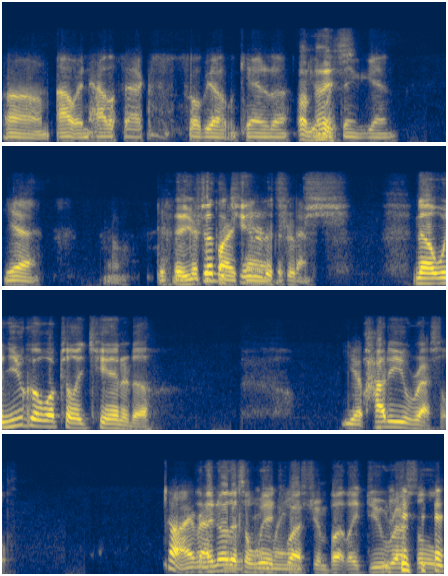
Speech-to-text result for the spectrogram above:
um, out in Halifax. So I'll be out in Canada. Oh, doing my nice. thing again. Yeah. So, Yeah, different, you've done the Canada Canada trips. Now, when you go up to like Canada, Yep. how do you wrestle? Oh, I, And I know that's a weird way. question, but like, do you wrestle?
